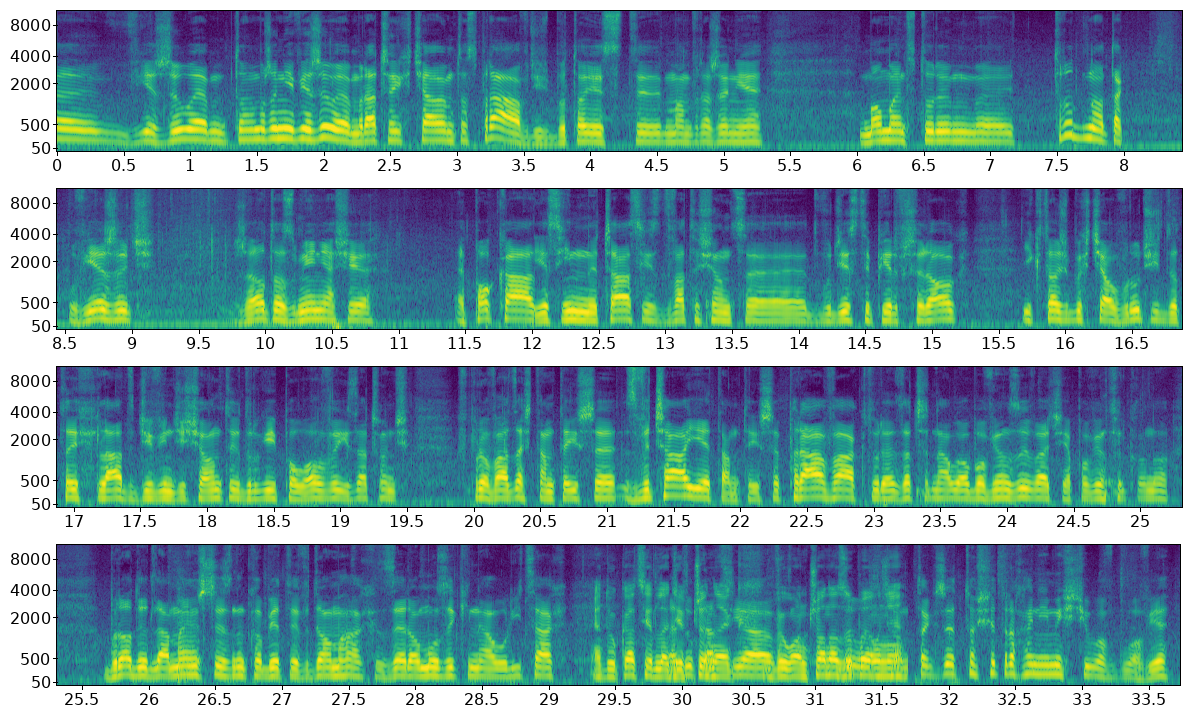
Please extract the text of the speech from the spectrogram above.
wierzyłem, to może nie wierzyłem, raczej chciałem to sprawdzić, bo to jest, y, mam wrażenie, moment, w którym y, trudno tak uwierzyć, że oto zmienia się epoka, jest inny czas, jest 2021 rok i ktoś by chciał wrócić do tych lat 90., drugiej połowy i zacząć wprowadzać tamtejsze zwyczaje, tamtejsze prawa, które zaczynały obowiązywać. Ja powiem tylko, no, brody dla mężczyzn, kobiety w domach, zero muzyki na ulicach. Edukacja dla Edukacja dziewczynek wyłączona zupełnie. Także to się trochę nie mieściło w głowie.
